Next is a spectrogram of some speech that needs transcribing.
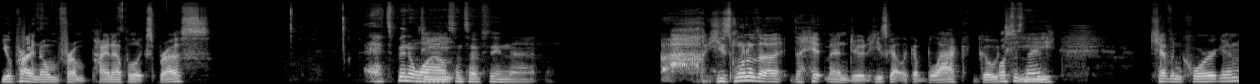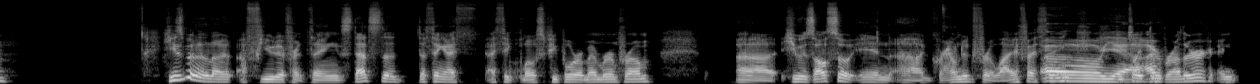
you'll probably know him from Pineapple Express. it's been a while the- since I've seen that. Uh, he's one of the the hitmen dude. He's got like a black goatee. What's his name? Kevin Corrigan. He's been in a, a few different things. That's the the thing I th- I think most people remember him from. Uh, he was also in uh, Grounded for Life. I think. Oh yeah, he played the I, brother, and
